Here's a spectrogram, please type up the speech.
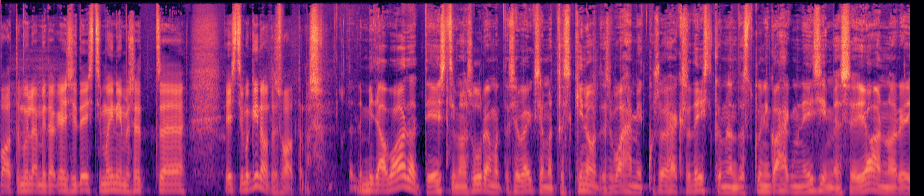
vaatame üle, mida käisid Eestimaa inimesed Eestimaa kinodes vaatamas. mida vaadati Eestimaa suuremates ja väiksemates kinodes vahemikus üheksateistkümnendast kuni kahekümne esimese esimese jaanuari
